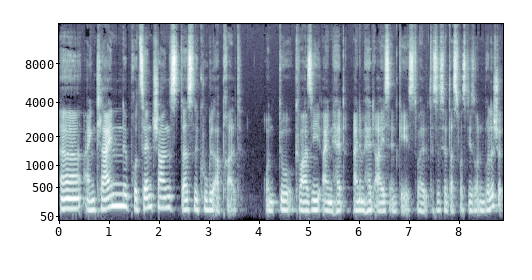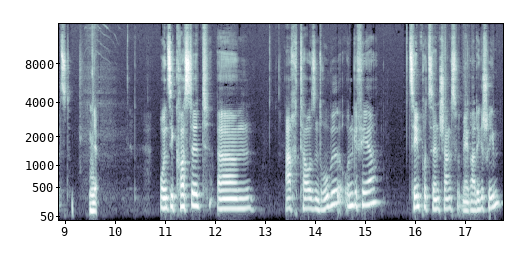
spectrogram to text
äh, eine kleine Prozentchance, dass eine Kugel abprallt und du quasi ein Head, einem Head Eyes entgehst, weil das ist ja das, was die Sonnenbrille schützt. Ja. Und sie kostet ähm, 8000 Rubel ungefähr. 10% Chance wird mir gerade geschrieben.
